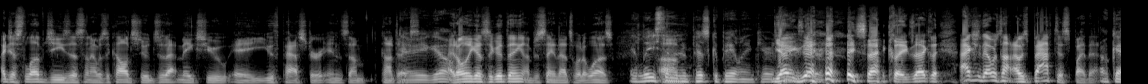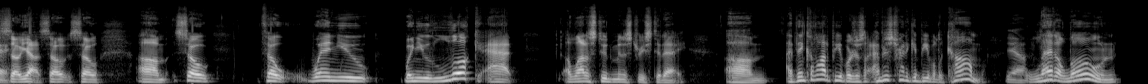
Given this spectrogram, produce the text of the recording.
I just loved Jesus, and I was a college student, so that makes you a youth pastor in some context. There you go. I don't think it's a good thing. I'm just saying that's what it was. At least in an Episcopalian charismatic Um, Yeah, exactly, exactly, exactly. Actually, that was not. I was Baptist by then. Okay. So yeah. So so um, so so when you when you look at a lot of student ministries today, um, I think a lot of people are just like, I'm just trying to get people to come. Yeah. Let alone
